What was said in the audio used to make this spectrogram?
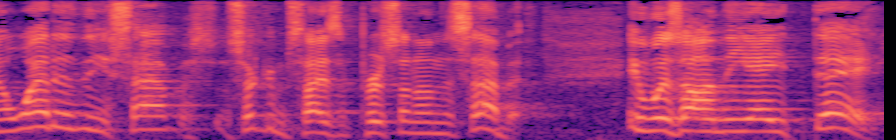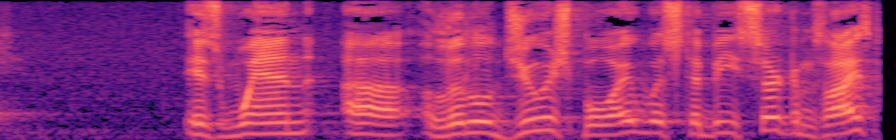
Now, why did they circumcise a person on the Sabbath? It was on the eighth day, is when a little Jewish boy was to be circumcised.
